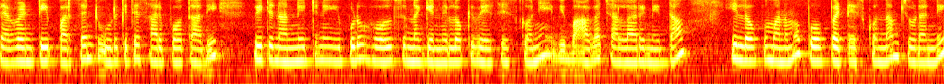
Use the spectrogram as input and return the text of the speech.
సెవెంటీ పర్సెంట్ ఉడికితే సరిపోతుంది. వీటిని అన్నిటిని ఇప్పుడు హోల్స్ ఉన్న గిన్నెలోకి వేసేసుకొని ఇవి బాగా చల్లారనిద్దాం. ఈలోపు మనము పోపు పెట్టేసుకుందాం. చూడండి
